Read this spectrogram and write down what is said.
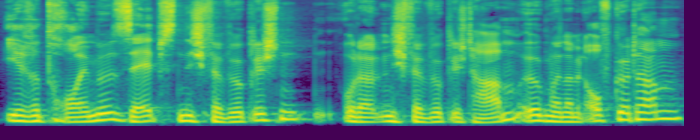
ihre Träume selbst nicht verwirklichen oder nicht verwirklicht haben, irgendwann damit aufgehört haben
